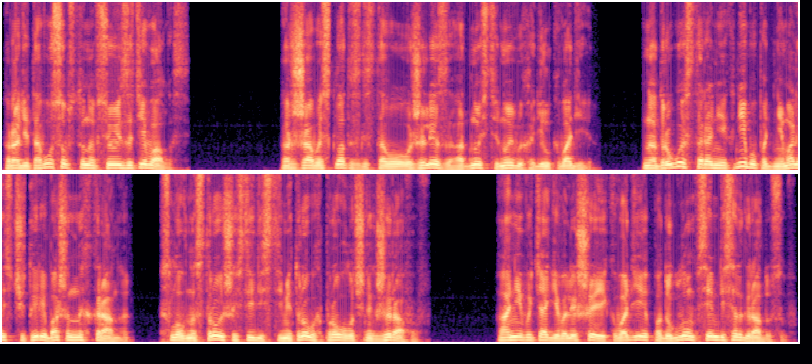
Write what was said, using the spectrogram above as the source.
Ради того, собственно, все и затевалось. Ржавый склад из листового железа одной стеной выходил к воде. На другой стороне к небу поднимались четыре башенных крана, словно строй 60-метровых проволочных жирафов. Они вытягивали шеи к воде под углом в 70 градусов.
